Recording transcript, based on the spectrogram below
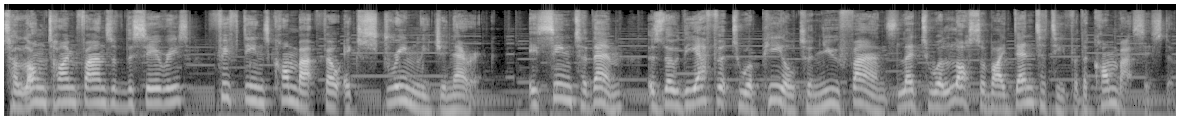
To long-time fans of the series, 15's combat felt extremely generic. It seemed to them as though the effort to appeal to new fans led to a loss of identity for the combat system.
